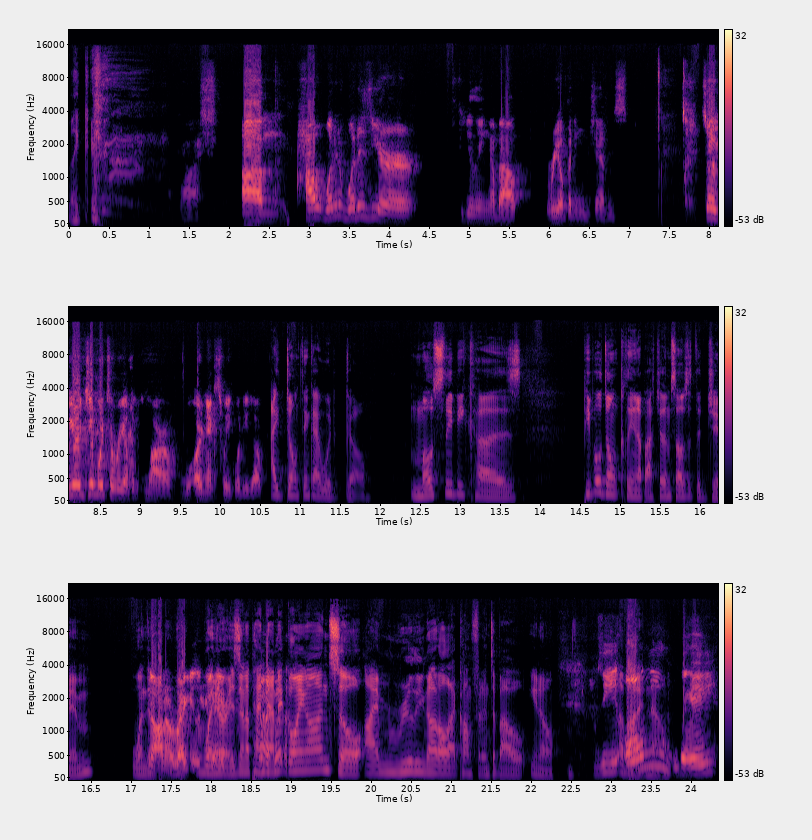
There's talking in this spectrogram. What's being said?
Like, gosh. Um, how what what is your feeling about reopening gyms? So if your gym were to reopen tomorrow or next week, would you go? I don't think I would go. Mostly because people don't clean up after themselves at the gym when there No, on a when- when there isn't a pandemic going on. So I'm really not all that confident about you know. The only way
